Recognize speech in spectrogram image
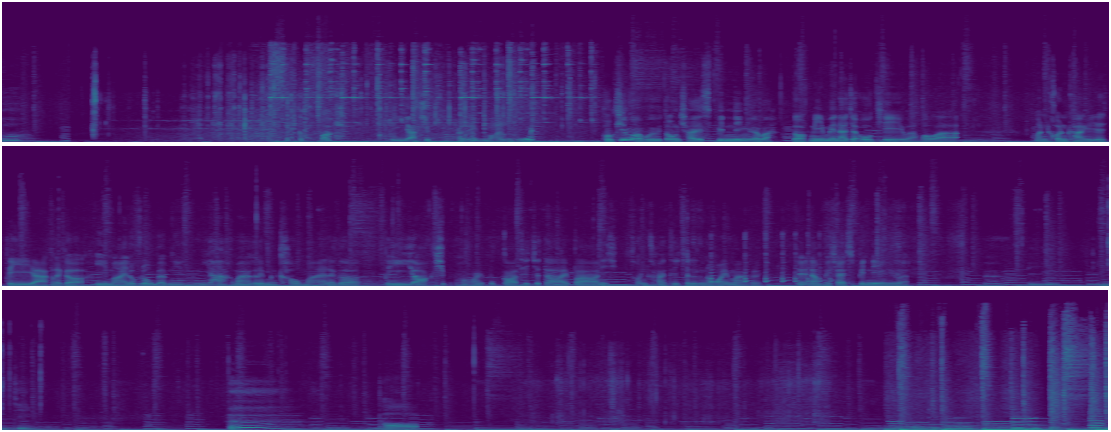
What the fuck ตียากชิบหายเลยหมายโอ๊ยผมคิดว่าผมต้องใช้สปินนิ่งแล้วป่ะดอกนี้ไม่น่าจะโอเคว่ะเพราะว่ามันค่อนข้างจะตียากแล้วก็ตีไม้ลกๆแบบนี้มันยากมากเลยมันเข้าหมายแล้วก็ตียากชิบหายโอกาสที่จะได้ปลานี่ค่อนข้างที่จะน้อยมากเลย แนะนำให้ใช้สปินนิ่งดีกว่าเออดีดีจริง 嗯，套。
